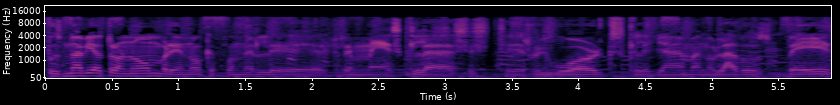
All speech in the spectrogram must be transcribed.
pues no había otro nombre, ¿no? Que ponerle remezclas, este, reworks que le llaman, o lados B,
